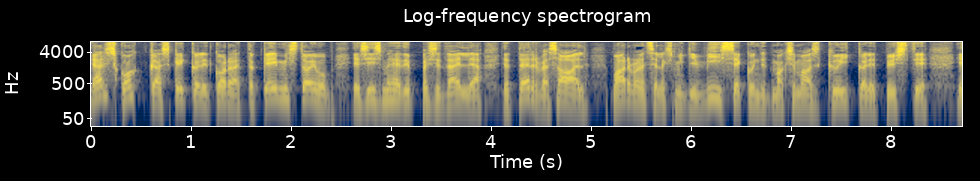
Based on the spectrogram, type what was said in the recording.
järsku hakkas, kõik olid korra, et okei okay,, mis toimub ja siis mehed hüppasid välja ja terve saal, ma arvan, et see läks mingi viis sekundit maksimaalselt, kõik olid püsti ja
